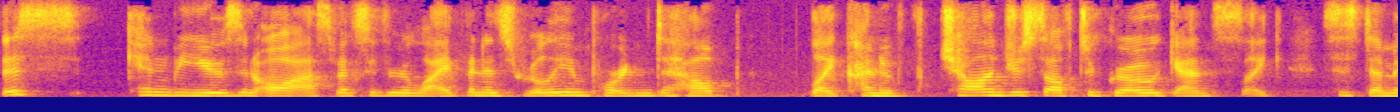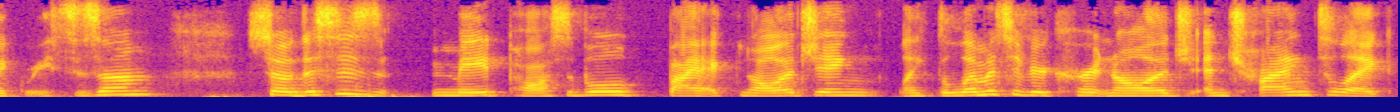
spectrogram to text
this can be used in all aspects of your life and it's really important to help like kind of challenge yourself to grow against like systemic racism. So this is made possible by acknowledging like the limits of your current knowledge and trying to like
